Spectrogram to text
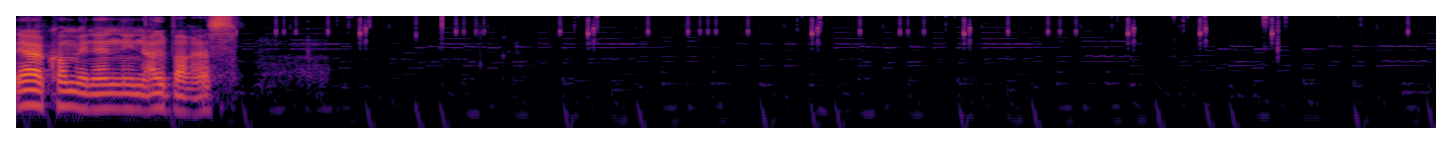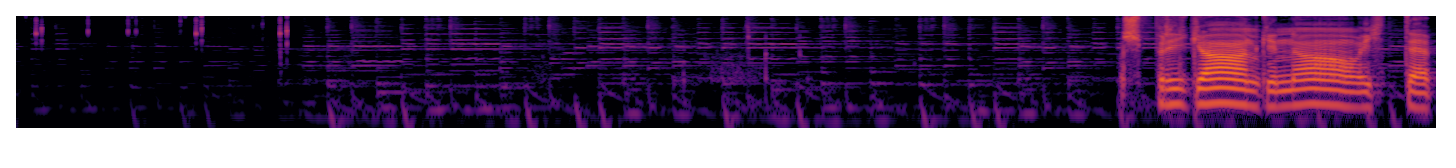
Ja, komm, wir nennen ihn Alvarez. Sprigan, genau, ich depp.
